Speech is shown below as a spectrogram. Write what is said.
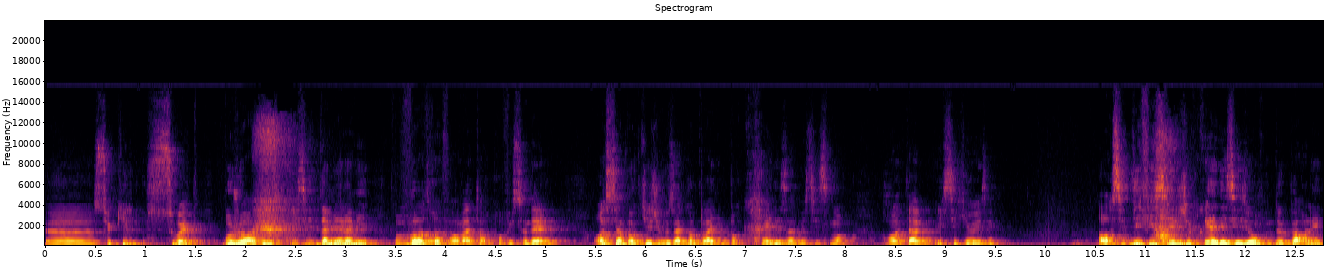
euh, ce qu'il souhaite. Bonjour à tous, ici Damien Lamy, votre formateur professionnel. Ancien banquier, je vous accompagne pour créer des investissements rentables et sécurisés. Alors c'est difficile, j'ai pris la décision de parler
